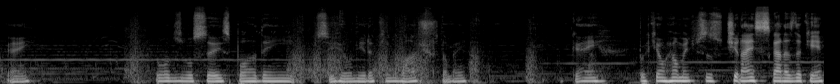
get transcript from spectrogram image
Ok. Todos vocês podem se reunir aqui embaixo também. Ok? Porque eu realmente preciso tirar esses caras daqui.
